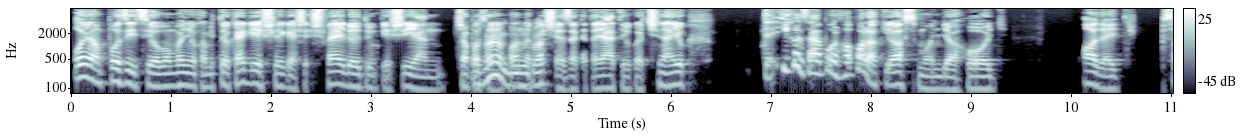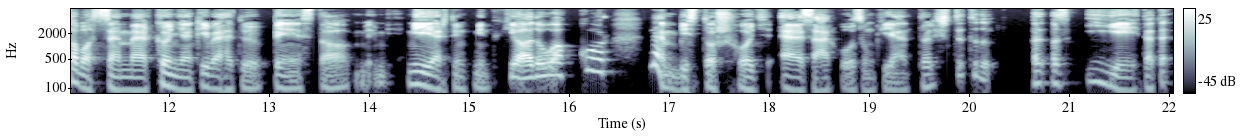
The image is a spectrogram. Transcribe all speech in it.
olyan pozícióban vagyunk, ami tök egészséges, és fejlődünk, és ilyen csapatok vannak, durva. és ezeket a játékokat csináljuk. De igazából, ha valaki azt mondja, hogy ad egy szabad szemmel könnyen kivehető pénzt a miértünk, mint kiadó, akkor nem biztos, hogy elzárkózunk ilyentől. És tudod, az, az ilyé, tehát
